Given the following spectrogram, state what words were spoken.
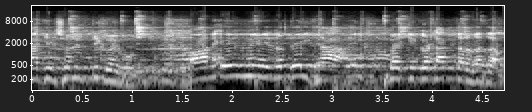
নাকি শরীর ঠিক হইব। আর এই মেয়েটা দেখা কয় কি ডাক্তার ভেজাল?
